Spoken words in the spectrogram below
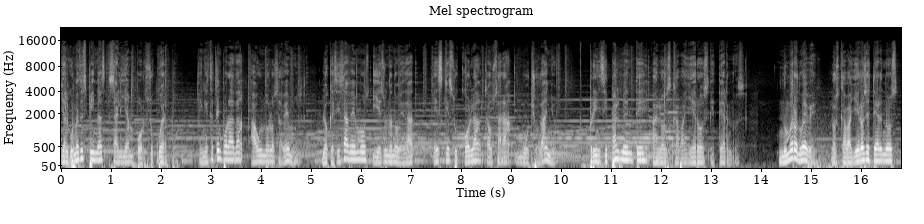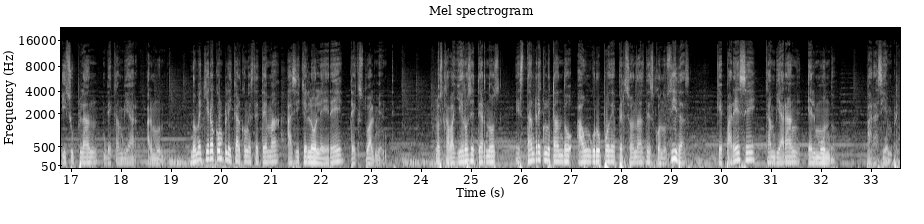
y algunas espinas salían por su cuerpo. En esta temporada aún no lo sabemos, lo que sí sabemos y es una novedad es que su cola causará mucho daño, principalmente a los caballeros eternos. Número 9. Los caballeros eternos y su plan de cambiar al mundo. No me quiero complicar con este tema, así que lo leeré textualmente. Los caballeros eternos están reclutando a un grupo de personas desconocidas que parece cambiarán el mundo para siempre.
